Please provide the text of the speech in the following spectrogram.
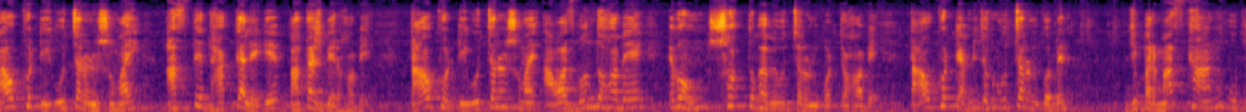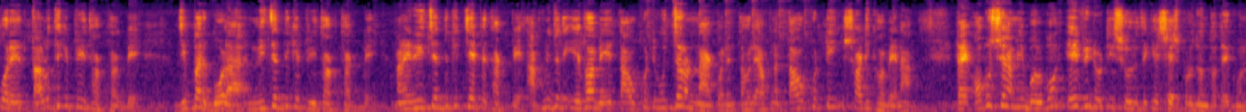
তাওক্ষরটি উচ্চারণের সময় আস্তে ধাক্কা লেগে বাতাস বের হবে। তাওক্ষরটি উচ্চারণের সময় আওয়াজ বন্ধ হবে এবং শক্তভাবে উচ্চারণ করতে হবে। তাওক্ষরটি আপনি যখন উচ্চারণ করবেন, জিব্বার মাঝখান উপরে তালু থেকে পৃথক থাকবে। জিব্বার গোড়া নিচের দিকে পৃথক থাকবে মানে নিচের দিকে চেপে থাকবে। আপনি যদি এভাবে তাওক্ষরটি উচ্চারণ না করেন, তাহলে আপনার তাওক্ষরটি সঠিক হবে না। তাই অবশ্যই আমি বলব, এই ভিডিওটি শুরু থেকে শেষ পর্যন্ত দেখুন।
